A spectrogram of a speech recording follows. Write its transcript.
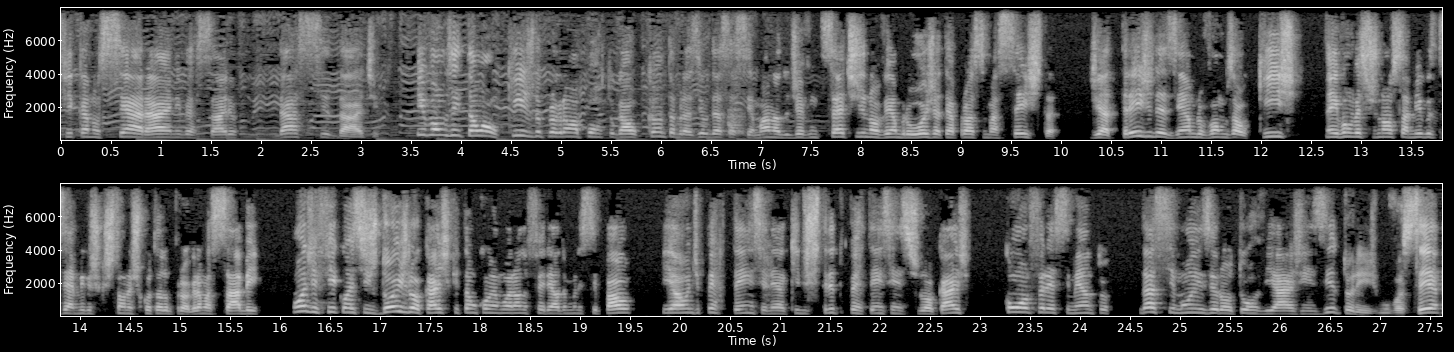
Fica no Ceará, aniversário da cidade. E vamos então ao quiz do programa Portugal Canta Brasil dessa semana, do dia 27 de novembro, hoje até a próxima sexta, dia 3 de dezembro. Vamos ao quiz né, e vamos ver se os nossos amigos e amigas que estão na escuta do programa sabem onde ficam esses dois locais que estão comemorando o feriado municipal e aonde pertencem, né, a que distrito pertencem esses locais, com oferecimento da Simões Eurotour Viagens e Turismo. Você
